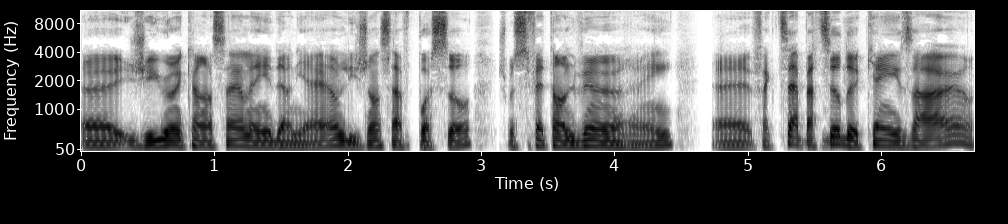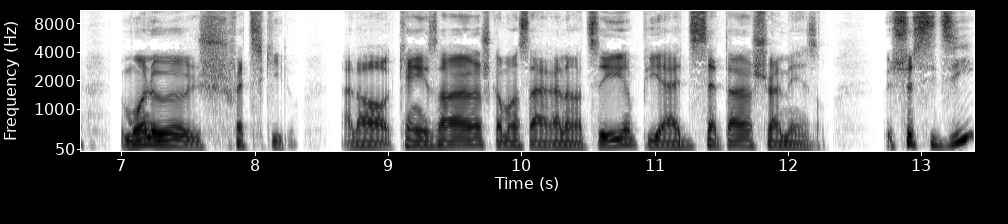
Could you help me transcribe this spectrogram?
Euh, j'ai eu un cancer l'année dernière. Les gens ne savent pas ça. Je me suis fait enlever un rein. Euh, fait que, tu sais, à partir de 15 heures, moi, je suis fatigué. Alors, 15 heures, je commence à ralentir, puis à 17 heures, je suis à la maison. Ceci dit,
